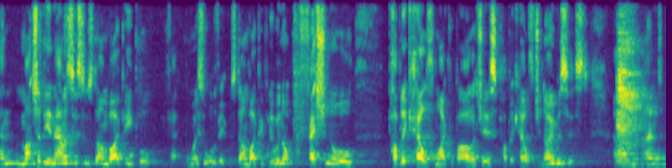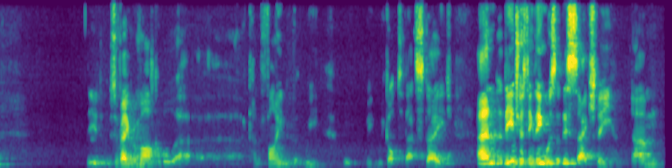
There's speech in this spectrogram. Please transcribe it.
and much of the analysis was done by people, in fact, almost all of it was done by people who were not professional public health microbiologists, public health genomicists. Um, and it was a very remarkable uh, uh, kind of find that we, we, we, got to that stage. And the interesting thing was that this actually um,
